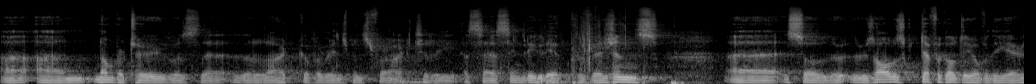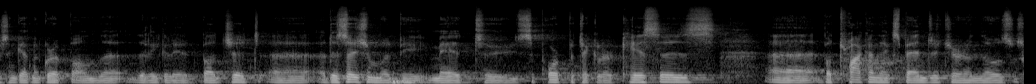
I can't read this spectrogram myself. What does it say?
Uh, and number two was the, the lack of arrangements for actually assessing legal aid provisions. Uh, so there, there, was always difficulty over the years in getting a grip on the, the legal aid budget. Uh, a decision would be made to support particular cases, uh, but tracking the expenditure on those was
